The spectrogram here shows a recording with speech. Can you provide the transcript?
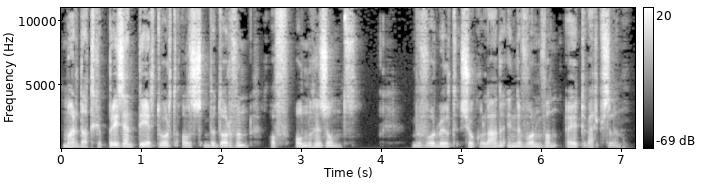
maar dat gepresenteerd wordt als bedorven of ongezond. Bijvoorbeeld chocolade in de vorm van uitwerpselen.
